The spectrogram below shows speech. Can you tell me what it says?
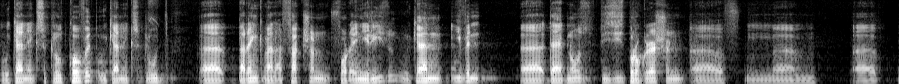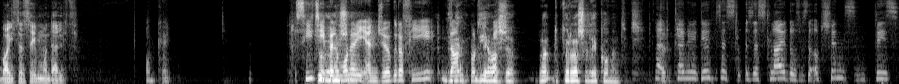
we can exclude COVID, we can exclude uh, parenchymal affection for any reason. We can even uh, diagnose disease progression uh, mm, um, uh, by the same modality. Okay. CT Dr. pulmonary Rasha. angiography done for the, the Dr. Rasha, comment? Can, can you give us the slide of the options, please?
